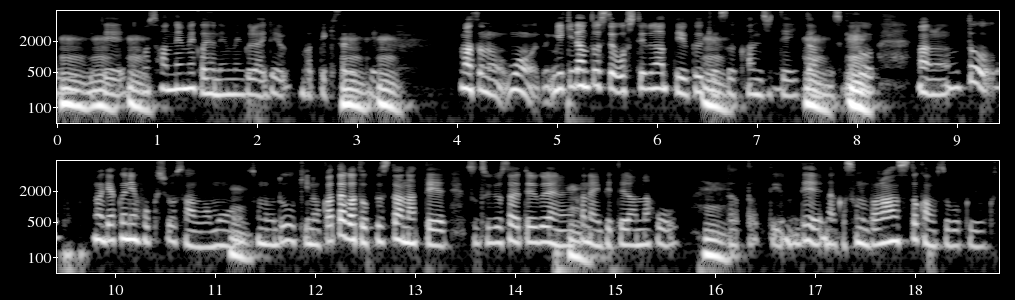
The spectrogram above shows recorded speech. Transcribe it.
うんうんうん。3年目か4年目ぐらいで抜擢されて、うんうんまあ、その、もう劇団として推してるなっていう空気はすごい感じていたんですけど、うんうん。あの、と、まあ、逆に北勝さんはもう、うん。その同期の方がトップスターになって卒業されてるぐらいなのにかなりベテランな方うんだったっていうので、なんかそのバランスとかもすごく良くっ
